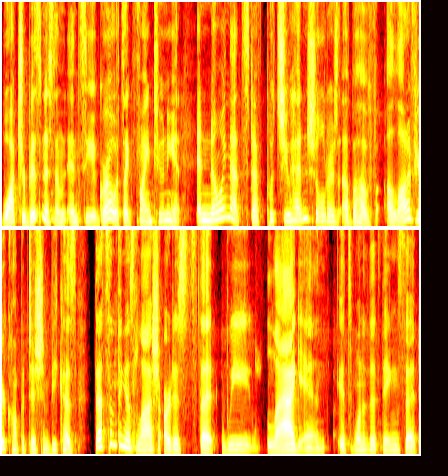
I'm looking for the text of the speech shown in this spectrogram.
watch your business and, and see it grow. It's like fine tuning it. And knowing that stuff puts you head and shoulders above a lot of your competition because that's something as lash artists that we lag in. It's one of the things that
